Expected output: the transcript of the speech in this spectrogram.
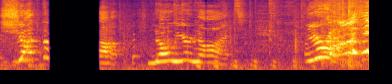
Shut the up. No, you're not. You're having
